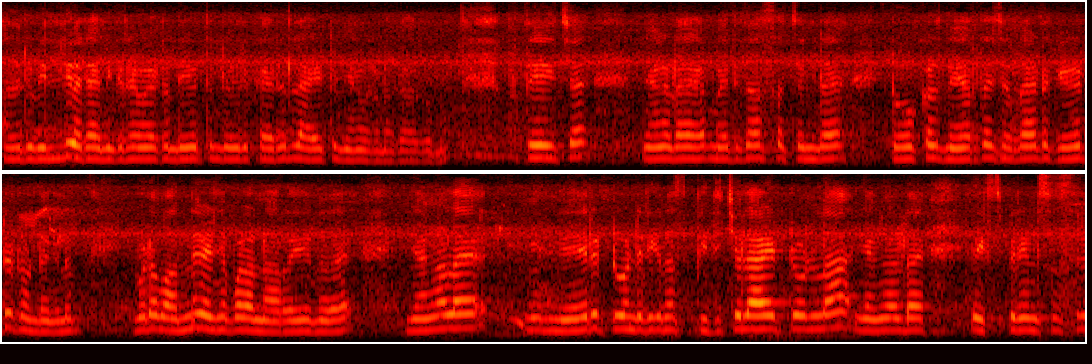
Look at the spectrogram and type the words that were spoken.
അതൊരു വലിയൊരു അനുഗ്രഹമായിട്ടും ദൈവത്തിന്റെ ഒരു കരുതലായിട്ട് ഞങ്ങൾ കണക്കാക്കുന്നു. പ്രത്യേകിച്ച് ഞങ്ങളുടെ മരിദാസ് അച്ഛന്റെ ടോക്കുകൾ നേരത്തെ ചെറുതായിട്ട് കേട്ടിട്ടുണ്ടെങ്കിലും ഇവിടെ വന്നു കഴിഞ്ഞപ്പോഴാണ് അറിയുന്നത്. ഞങ്ങൾ നേരിട്ടുകൊണ്ടിരിക്കുന്ന സ്പിരിച്വലായിട്ടുള്ള ഞങ്ങളുടെ എക്സ്പീരിയൻസസിൽ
